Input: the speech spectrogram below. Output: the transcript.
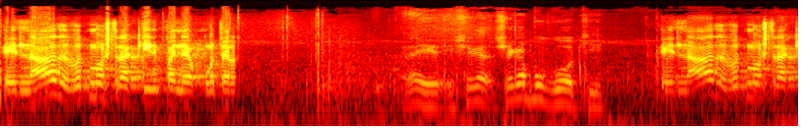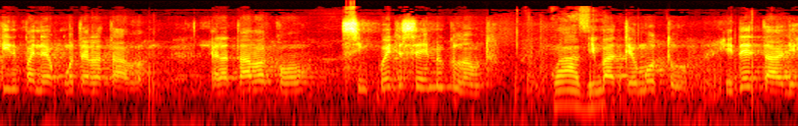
Ele, nada, vou te mostrar aqui no painel quanto ela Peraí, chega, chega bugou aqui. Ele, nada, vou te mostrar aqui no painel quanto ela tava. Ela tava com 56 mil quilômetros Quase. e hein? bateu o motor. E detalhe,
